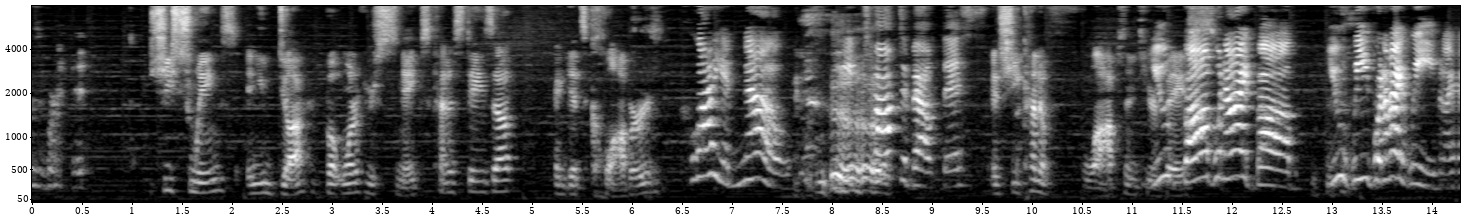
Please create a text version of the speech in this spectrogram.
was worth it. She swings and you duck, but one of your snakes kind of stays up and gets clobbered, Claudia, no. We talked about this. and she kind of flops into your face. You face. bob when I bob. You weave when I weave. And I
